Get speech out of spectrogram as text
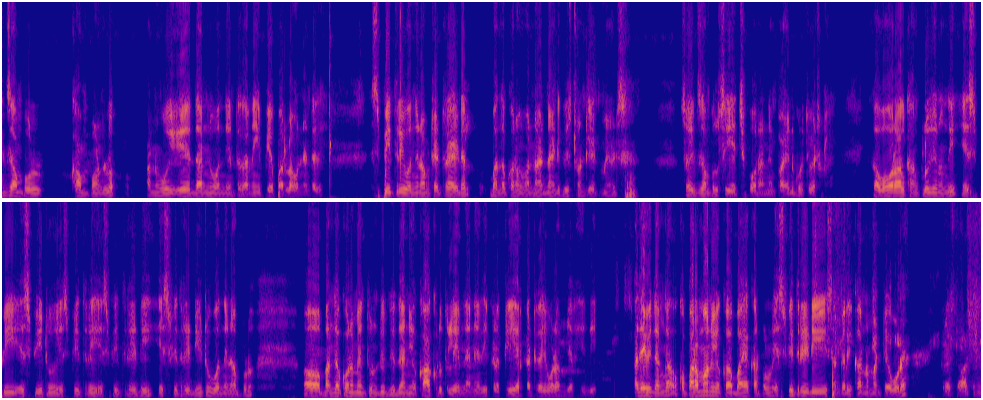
ఎగ్జాంపుల్ కాంపౌండ్లో నువ్వు ఏ దాన్ని వంది ఉంటుందని ఈ పేపర్లో వండి ఉంటుంది. స్పీ త్రీ వందినప్పుడు టెట్రాయిడల్ బంధకోణం one not nine degrees twenty eight minutes. So example CH four అనే పాయింట్ గుర్తుపెట్టుకోవాలి ఇక ఓవరాల్ కంక్లూజన్ ఉంది. SP SP two SP three SP three D SP three D two పొందినప్పుడు బంధకోణం ఎంత ఉంటుంది దాని యొక్క ఆకృతులు ఏంది అనేది ఇక్కడ క్లియర్ కట్గా ఇవ్వడం జరిగింది. అదేవిధంగా ఒక పరమాణు యొక్క బాహ్యకర్పణలో ఎస్పీ త్రీ డి సంకరీకరణం అంటే కూడా ఇక్కడ స్టార్టింగ్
